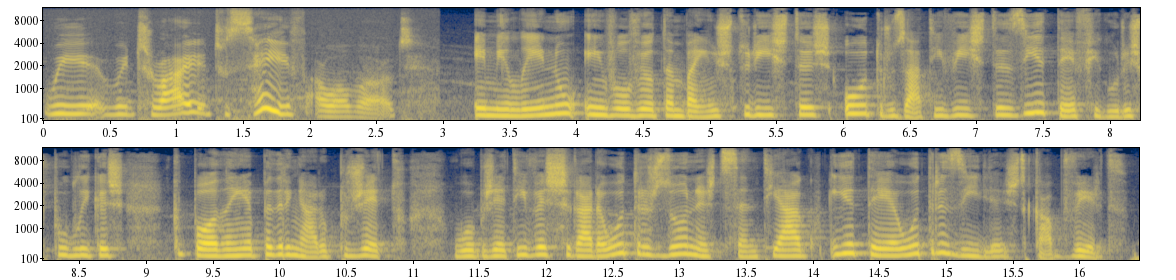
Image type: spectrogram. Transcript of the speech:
we, we try to save our world. Emileno envolveu também os turistas, outros ativistas e até figuras públicas que podem apadrinhar o projeto. O objetivo é chegar a outras zonas de Santiago e até a outras ilhas de Cabo Verde.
